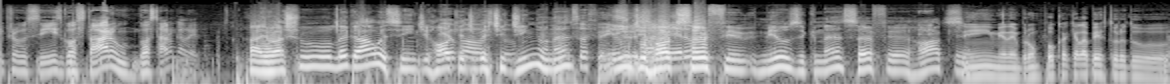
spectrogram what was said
aí pra vocês. Gostaram? Gostaram, galera? Ah, eu acho legal esse indie rock, Eu é gosto. divertidinho, né? Indie rock, surf music, né? Surf rock. Sim, me lembrou um pouco aquela abertura do,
